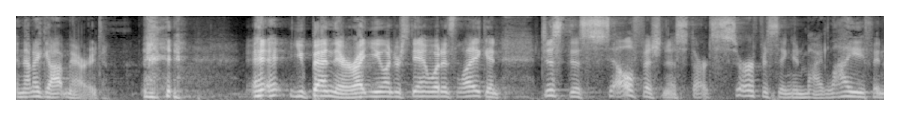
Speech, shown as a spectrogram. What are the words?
and then I got married. You've been there, right? You understand what it's like. And just this selfishness starts surfacing in my life in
